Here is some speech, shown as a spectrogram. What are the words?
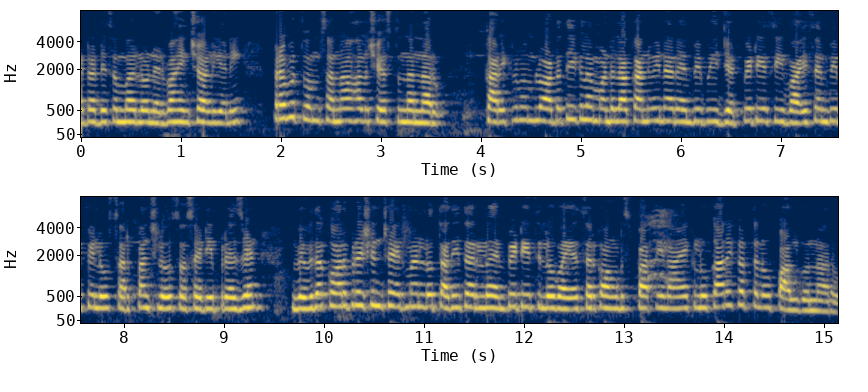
ఏటా డిసెంబర్లో నిర్వహించాలి అని ప్రభుత్వం సన్నాహాలు చేస్తుందన్నారు. కార్యక్రమంలో అటతీగల మండల కన్వీనర్ ఎంపీపీ జెడ్పీటీసీ వైస్ ఎంపీపీలు సర్పంచ్లు సొసైటీ ప్రెసిడెంట్ వివిధ కార్పొరేషన్ చైర్మన్లు తదితరులు ఎంపీటీసీలు వైఎస్ఆర్ కాంగ్రెస్ పార్టీ నాయకులు కార్యకర్తలు పాల్గొన్నారు.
